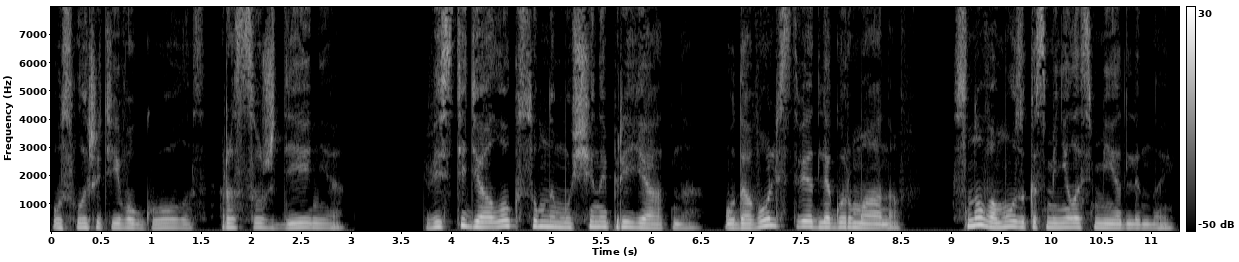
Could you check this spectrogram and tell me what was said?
услышать его голос, рассуждения. Вести диалог с умным мужчиной приятно, удовольствие для гурманов. Снова музыка сменилась медленной.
